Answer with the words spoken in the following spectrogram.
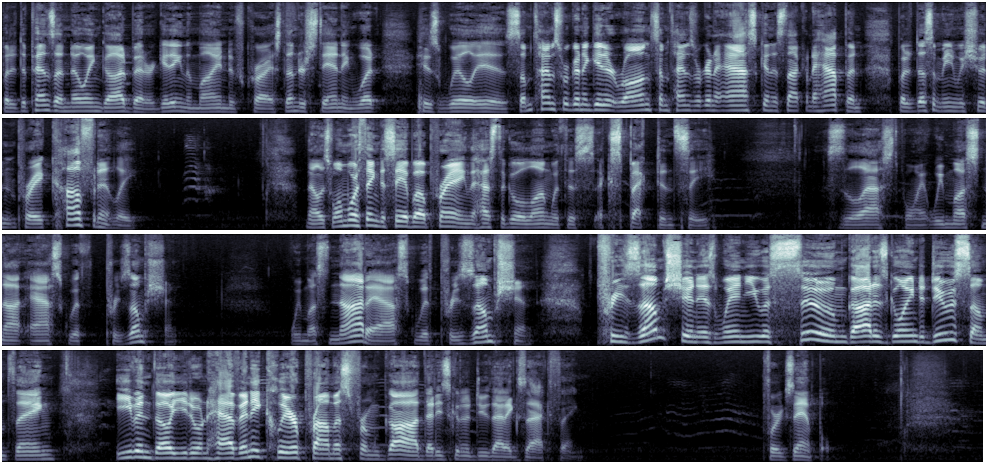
But it depends on knowing God better, getting the mind of Christ, understanding what His will is. Sometimes we're going to get it wrong. Sometimes we're going to ask and it's not going to happen. But it doesn't mean we shouldn't pray confidently. Now, there's one more thing to say about praying that has to go along with this expectancy. This is the last point. We must not ask with presumption. We must not ask with presumption. Presumption is when you assume God is going to do something, even though you don't have any clear promise from God that He's going to do that exact thing. For example,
